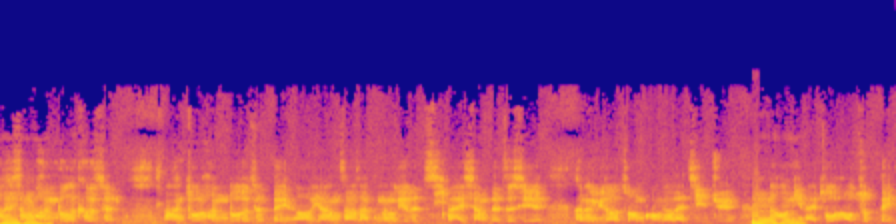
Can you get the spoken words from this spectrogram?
还上了很多的课程，然后你做了很多的准备啊，洋洋洒洒可能列了几百项的这些可能遇到的状况要来解决，然后你来做好准备。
